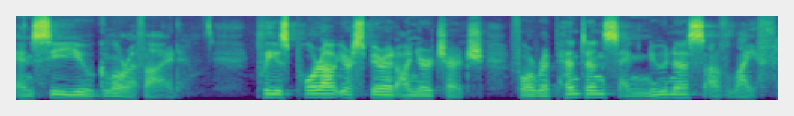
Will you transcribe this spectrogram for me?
and see you glorified. Please pour out your Spirit on your church for repentance and newness of life.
